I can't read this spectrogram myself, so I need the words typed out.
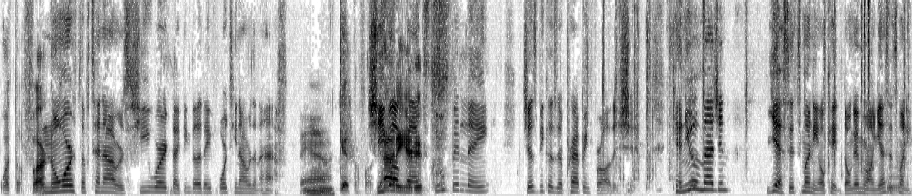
What the fuck? North of ten hours. She worked, I think, the other day, fourteen hours and a half. Damn. Get the fuck She out got of here, back dude. stupid late just because they're prepping for all this shit. Can you imagine? Yes, it's money. Okay, don't get me wrong. Yes, it's money.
